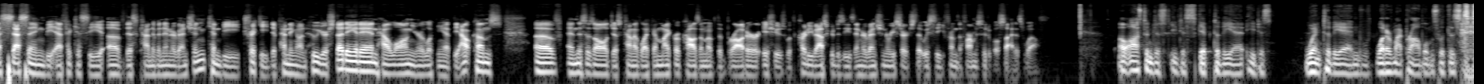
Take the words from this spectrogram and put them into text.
assessing the efficacy of this kind of an intervention can be tricky depending on who you're studying it in, how long you're looking at the outcomes of. And this is all just kind of like a microcosm of the broader issues with cardiovascular disease intervention research that we see from the pharmaceutical side as well. Oh, Austin just he just skipped to the end. He just went to the end. What are my problems with this,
